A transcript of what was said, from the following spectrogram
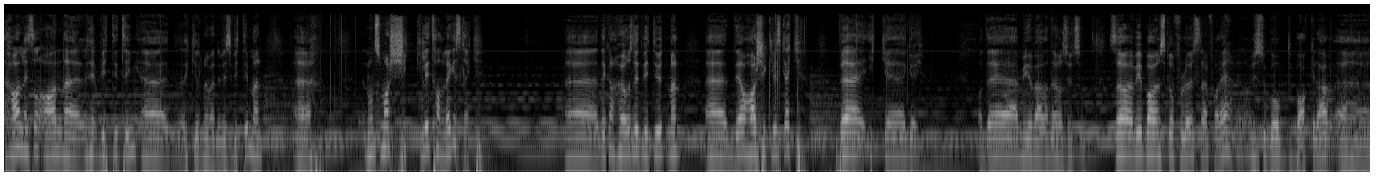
jeg har en litt sånn annen uh, vittig ting. Uh, det ikke nødvendigvis vittig, men eh, noen som har skikkelig tannlegeskrekk. Eh, det kan høres litt vittig ut, men eh, det å ha skikkelig skrekk, det er ikke gøy. Og det er mye verre enn det høres ut som. Så vi bare ønsker å forløse deg fra det. Hvis du går tilbake der eh,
